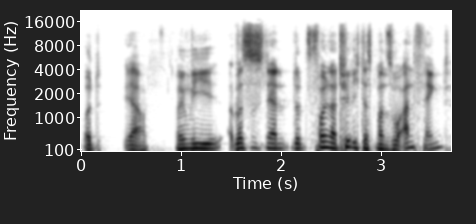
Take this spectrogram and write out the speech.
Und ja, irgendwie, aber es ist ja voll natürlich, dass man so anfängt.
